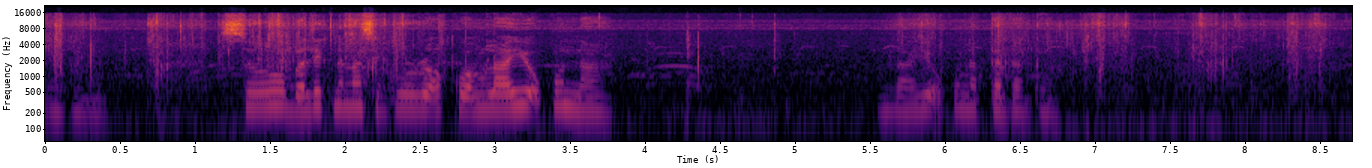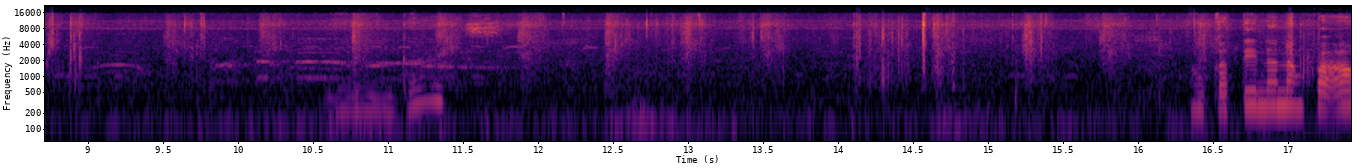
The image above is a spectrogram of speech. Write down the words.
Ayan. So, balik na lang siguro ako. Ang layo ko na. Ang layo ko na talaga. Ayan guys. Ang katina ng paa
